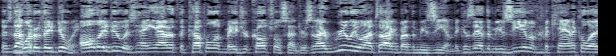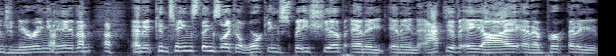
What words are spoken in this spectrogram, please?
There's nothing. What are they doing?" All they do is hang out at the couple of major cultural centers. And I really want to talk about the museum because they have the Museum of Mechanical Engineering in Haven, and it contains things like a working spaceship and a and an active AI and a per, and a,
